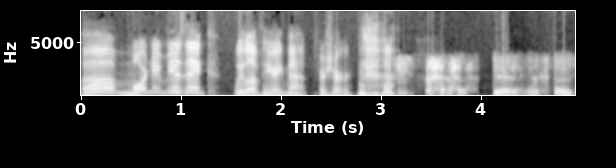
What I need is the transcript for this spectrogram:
Oh, more new music. We love hearing that for sure. yeah, we're excited.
